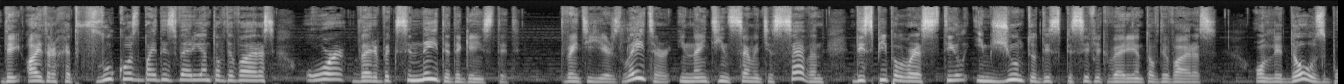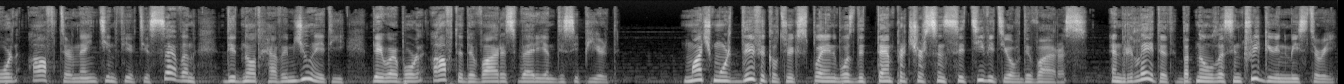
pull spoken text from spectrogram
They either had flu caused by this variant of the virus or were vaccinated against it. 20 years later, in 1977, these people were still immune to this specific variant of the virus. Only those born after 1957 did not have immunity, they were born after the virus variant disappeared. Much more difficult to explain was the temperature sensitivity of the virus. And related, but no less intriguing mystery,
